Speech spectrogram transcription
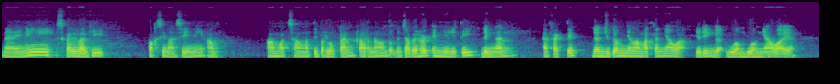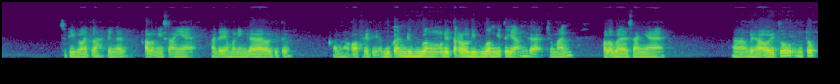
Nah, ini sekali lagi vaksinasi ini am amat sangat diperlukan karena untuk mencapai herd immunity dengan efektif dan juga menyelamatkan nyawa. Jadi nggak buang-buang nyawa ya. Sedih banget lah dengar kalau misalnya ada yang meninggal gitu karena COVID ya. Bukan dibuang, literal dibuang gitu ya, enggak. Cuman kalau bahasanya eh, WHO itu untuk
